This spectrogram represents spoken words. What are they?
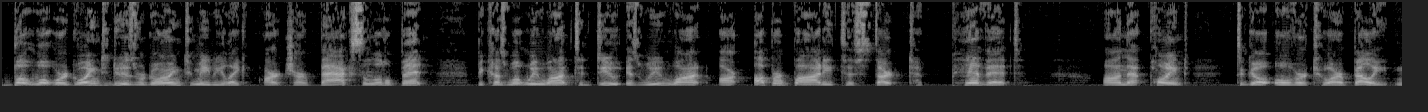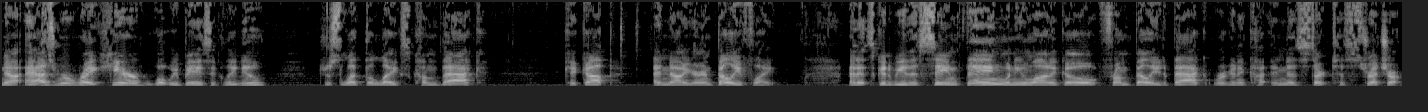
but what we're going to do is we're going to maybe like arch our backs a little bit because what we want to do is we want our upper body to start to pivot on that point to go over to our belly. Now as we're right here, what we basically do, just let the legs come back, kick up, and now you're in belly flight. And it's going to be the same thing when you want to go from belly to back. We're going to start to stretch our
